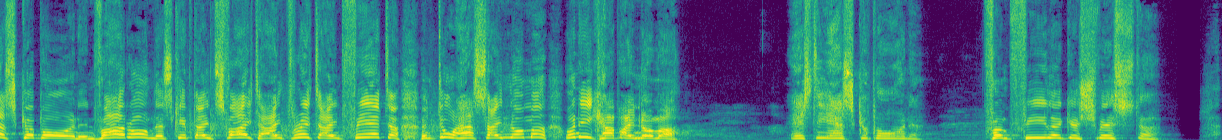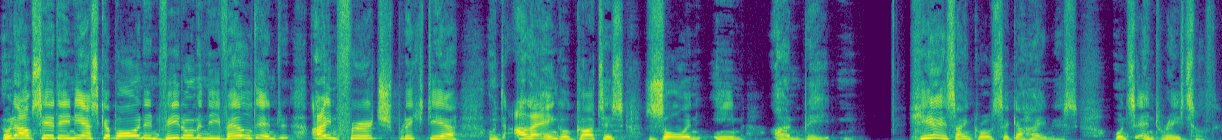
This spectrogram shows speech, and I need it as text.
Erstgeborenen. Warum? Es gibt ein zweiter, ein dritter, ein vierter. Und du hast eine Nummer und ich habe eine Nummer. Er ist die Erstgeborene. Von vielen Geschwistern. Und als er den Erstgeborenen wiederum in die Welt einführt, spricht er, und alle Engel Gottes sollen ihm anbeten. Hier ist ein großes Geheimnis, uns enträtselt.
